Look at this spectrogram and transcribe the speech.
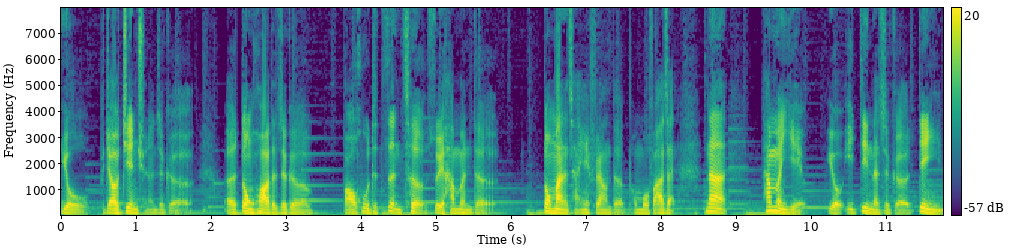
有比较健全的这个呃动画的这个。保护的政策，所以他们的动漫的产业非常的蓬勃发展。那他们也有一定的这个电影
